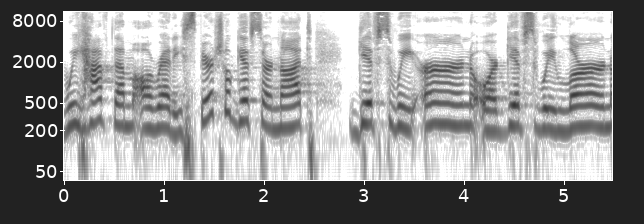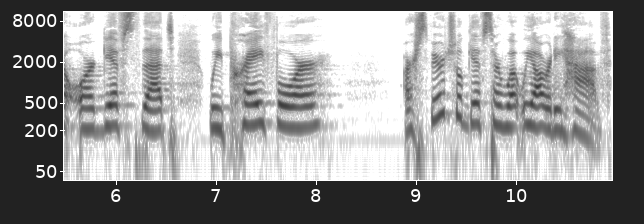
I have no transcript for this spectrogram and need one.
We have them already. Spiritual gifts are not gifts we earn or gifts we learn or gifts that we pray for. Our spiritual gifts are what we already have,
